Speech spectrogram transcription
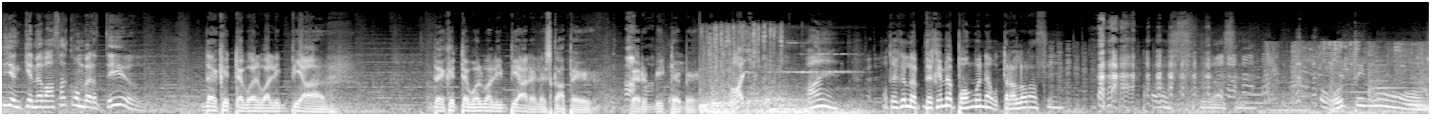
¿Y en qué me vas a convertir? De que te vuelvo a limpiar. De que te vuelvo a limpiar el escape. Permíteme. ¡Ay! ¡Ay! Déjeme, déjeme pongo en neutral ahora sí. Ahora sí, así. Últimos.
